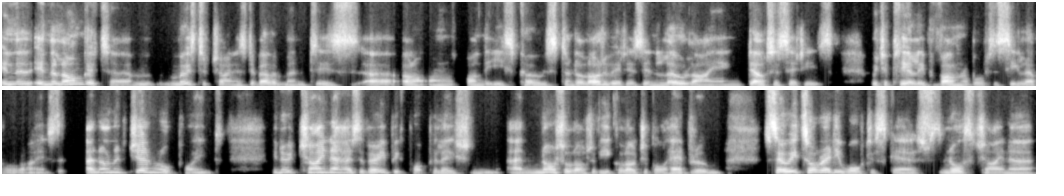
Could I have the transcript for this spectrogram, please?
in the in the longer term, most of China's development is uh, on on the east coast, and a lot of it is in low-lying delta cities, which are clearly vulnerable to sea level rise. And on a general point, you know, China has a very big population and not a lot of ecological headroom. So it's already water scarce. North China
